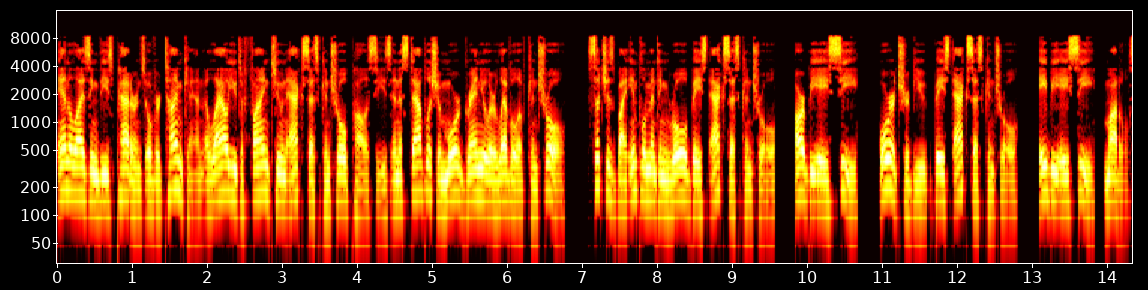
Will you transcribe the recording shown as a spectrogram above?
Analyzing these patterns over time can allow you to fine tune access control policies and establish a more granular level of control, such as by implementing role based access control, RBAC, or attribute based access control, ABAC, models.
